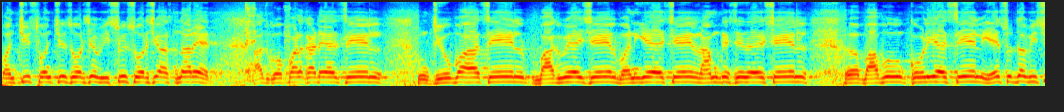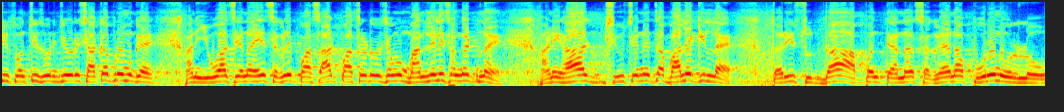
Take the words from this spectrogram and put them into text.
पंचवीस पंचवीस वर्ष वीस वीस वर्ष असणार आहेत. आज गोपाळ खाडे असेल जिवबा असेल बागवे असेल बनगे असेल रामकृष्ण असेल बाबू कोळी असेल हे सुद्धा वीस वीस पंचवीस वर्षावर शाखाप्रमुख आहे. आणि युवा सेना हे सगळे पा साठ पासष्ट वर्षामुळे बांधलेली संघटना आहे. आणि हा शिवसेनेचा बालेकिल्ला आहे. तरीसुद्धा आपण त्यांना सगळ्यांना पुरून उरलो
